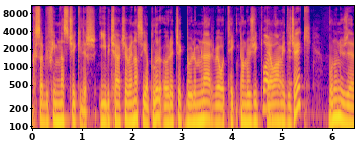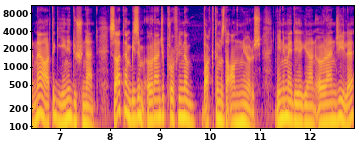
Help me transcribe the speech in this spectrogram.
Kısa bir film nasıl çekilir? İyi bir çerçeve nasıl yapılır? Öğretecek bölümler ve o teknolojik Var devam zaten. edecek. Bunun üzerine artık yeni düşünen. Zaten bizim öğrenci profiline baktığımızda anlıyoruz. Yeni medyaya giren öğrenci ile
